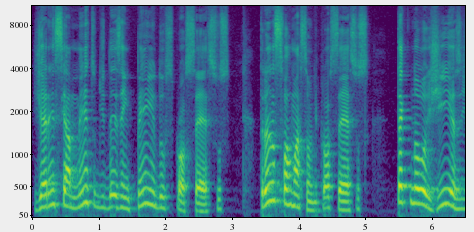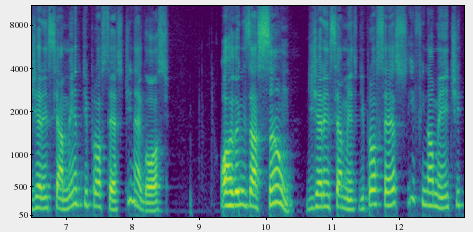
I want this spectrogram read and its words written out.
gerenciamento de desempenho dos processos, transformação de processos, tecnologias de gerenciamento de processos de negócio, organização de gerenciamento de processos e, finalmente,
